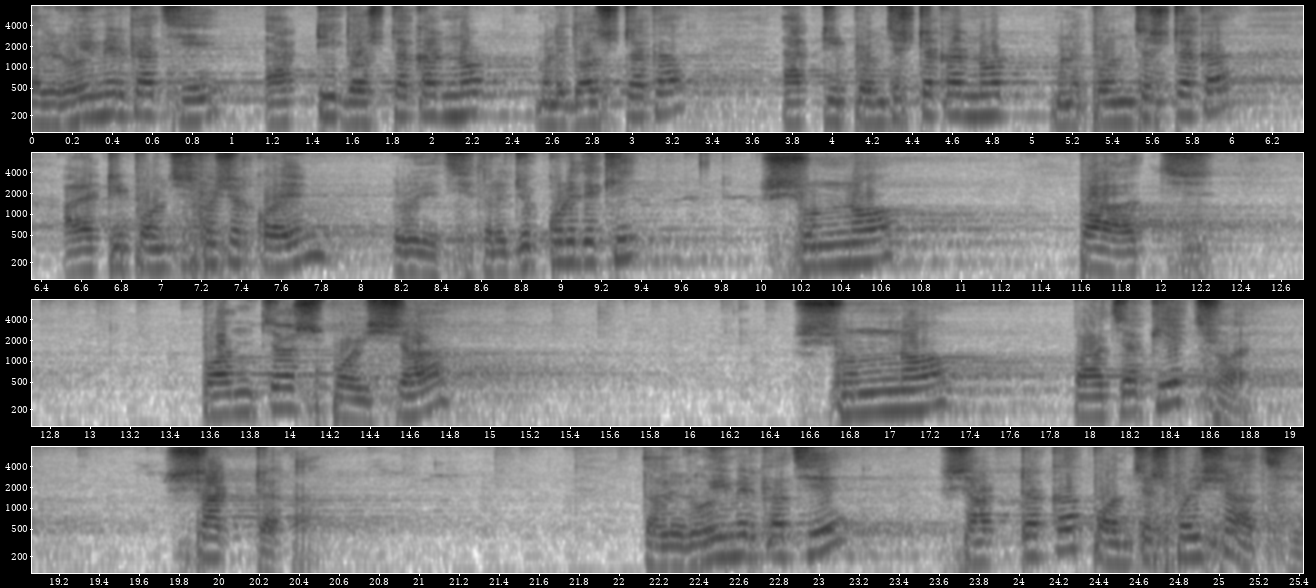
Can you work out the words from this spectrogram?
তাহলে রহিমের কাছে একটি দশ টাকার নোট মানে দশ টাকা, একটি পঞ্চাশ টাকার নোট মানে পঞ্চাশ টাকা, আর একটি পঞ্চাশ পয়সার কয়েন রয়েছে। তাহলে যোগ করে দেখি। শূন্য, পাঁচ, পঞ্চাশ পয়সা, শূন্য, পাঁচ একে ছয়, ষাট টাকা। তাহলে রহিমের কাছে ষাট টাকা পঞ্চাশ পয়সা আছে।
